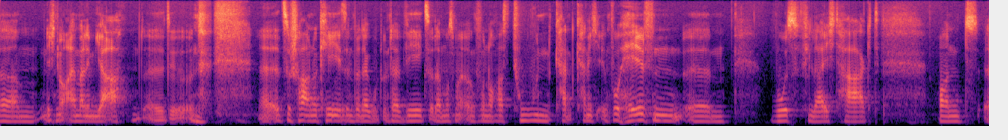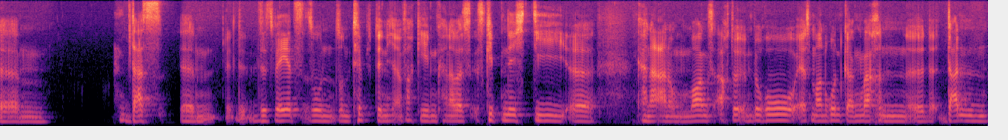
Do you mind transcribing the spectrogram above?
ähm, nicht nur einmal im Jahr äh, und, äh, zu schauen, okay, sind wir da gut unterwegs oder muss man irgendwo noch was tun? Kann, kann ich irgendwo helfen, ähm, wo es vielleicht hakt? Und ähm, das, ähm, das wäre jetzt so ein, so ein Tipp, den ich einfach geben kann. Aber es, es gibt nicht die, äh, keine Ahnung, morgens 8 Uhr im Büro erstmal einen Rundgang machen, äh, dann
